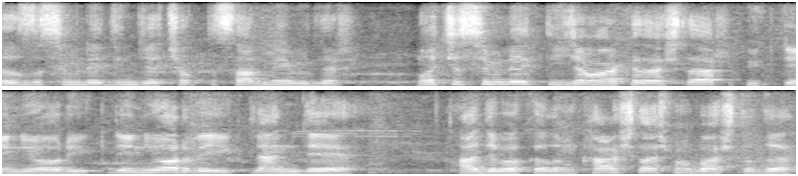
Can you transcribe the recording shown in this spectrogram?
Hızlı simüle edince çok da sarmayabilir. Maçı simüle diyeceğim arkadaşlar. Yükleniyor, yükleniyor ve yüklendi. Hadi bakalım karşılaşma başladı.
